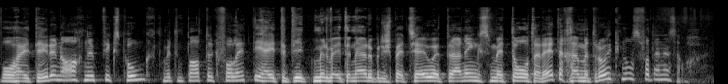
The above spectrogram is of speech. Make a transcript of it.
Wo habt ihr einen Anknüpfungspunkt mit dem Patrick Folletti? Die, wir wollen dann über die speziellen Trainingsmethoden reden. Kommen wir Genuss von diesen Sachen?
